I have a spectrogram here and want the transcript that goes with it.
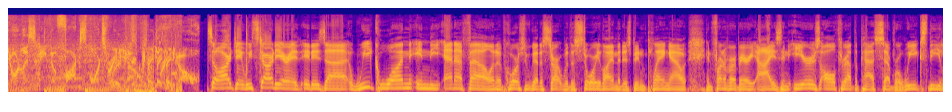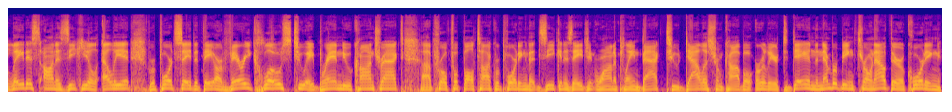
You're listening to Fox Sports Radio. Radio. So, RJ, we start here. It, it is uh, week one in the NFL. And of course, we've got to start with a storyline that has been playing out in front of our very eyes and ears all throughout the past several weeks. The latest on Ezekiel Elliott. Reports say that they are very close to a brand new contract. Uh, Pro Football Talk reporting that Zeke and his agent were on a plane back to Dallas from Cabo earlier today. And the number being thrown out there, according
